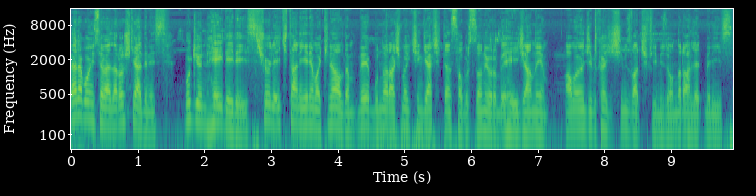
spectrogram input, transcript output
Merhaba oyun severler, hoş geldiniz. Bugün Heyday'deyiz. Şöyle iki tane yeni makine aldım ve bunları açmak için gerçekten sabırsızlanıyorum ve heyecanlıyım. Ama önce birkaç işimiz var çiftliğimizde, onları halletmeliyiz.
